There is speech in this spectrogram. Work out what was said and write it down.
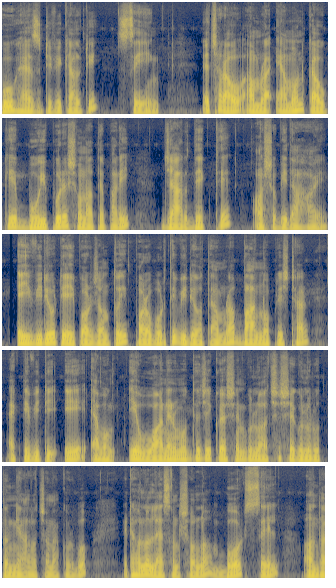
who has difficulty seeing এছাড়াও আমরা এমন কাউকে বই পড়ে শোনাতে পারি, যার দেখতে অসুবিধা হয়। এই ভিডিওটি এই পর্যন্তই। পরবর্তী ভিডিওতে আমরা বান্ন পৃষ্ঠার অ্যাক্টিভিটি এ এবং এ ওয়ানের মধ্যে যে কোয়েশ্চেনগুলো আছে সেগুলোর উত্তর নিয়ে আলোচনা করব। এটা হলো লেসন ষোলো, board sale on the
